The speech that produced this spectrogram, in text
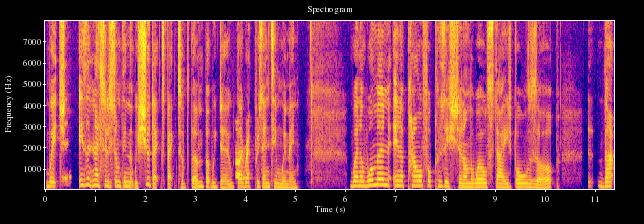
which isn't necessarily something that we should expect of them, but we do. They're representing women. When a woman in a powerful position on the world stage balls up, that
